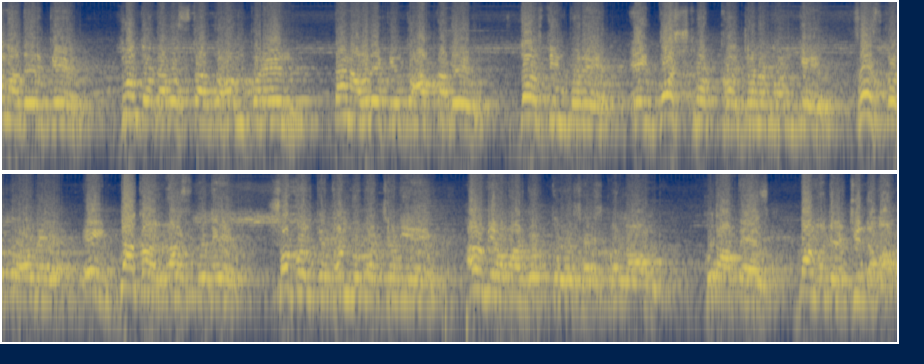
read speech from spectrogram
আমাদেরকে দ্রুত ব্যবস্থা গ্রহণ করেন, তা না হলে কিন্তু আপনাদের দশ দিন পরে এই দশ লক্ষ জনগণকে ফেস করতে হবে এই ঢাকার রাজপথে। সকলকে ধন্যবাদ জানিয়ে আমি আমার বক্তব্য শেষ করলাম। খুদাফেজ বাংলাদেশ জিন্দাবাদ।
